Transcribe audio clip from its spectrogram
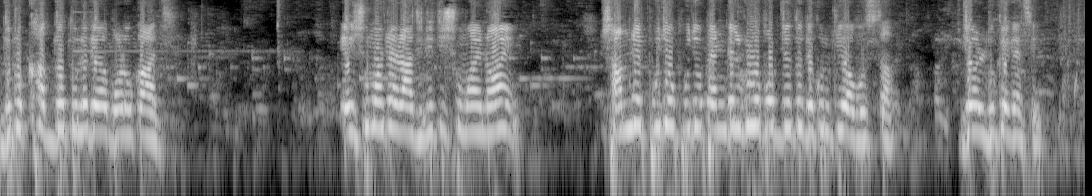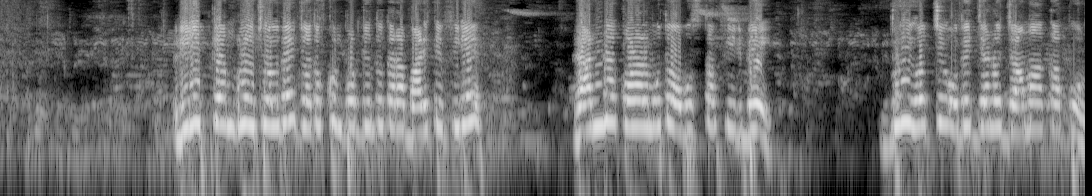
দুটো খাদ্য তুলে দেওয়া বড় কাজ। এই সময়টা রাজনীতির সময় নয়। সামনে পুজো পুজো প্যান্ডেলগুলো পর্যন্ত দেখুন কি অবস্থা। জল ঢুকে গেছে। রিলিফ ক্যাম্পগুলো চলবে, যতক্ষণ পর্যন্ত তারা বাড়িতে ফিরে রান্না করার মতো অবস্থা ফিরবে। দুই হচ্ছে ওদের যেন জামা কাপড়,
